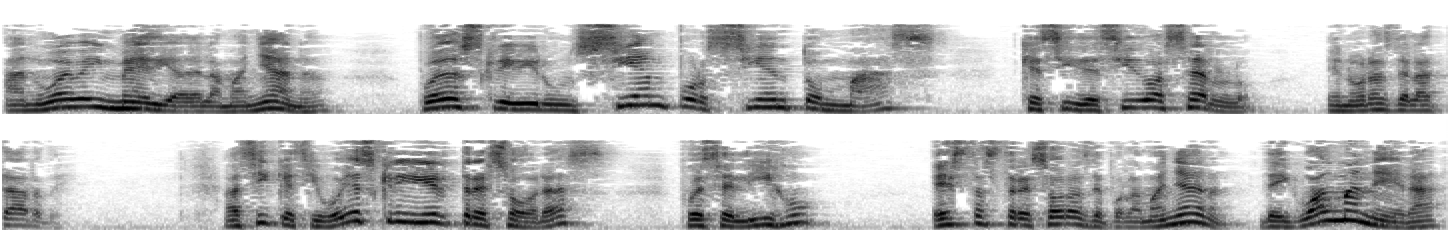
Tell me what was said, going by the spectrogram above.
a nueve y media de la mañana puedo escribir un 100% más que si decido hacerlo en horas de la tarde. Así que si voy a escribir tres horas, pues elijo estas tres horas de por la mañana. De igual manera,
